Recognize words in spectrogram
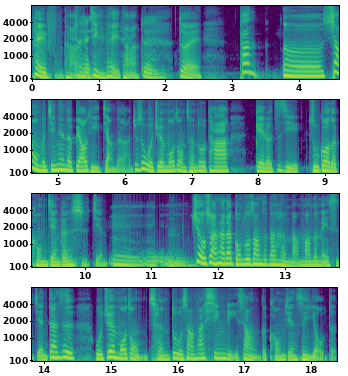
佩服他对，敬佩他。对，对他，呃，像我们今天的标题讲的啦，就是我觉得某种程度他给了自己足够的空间跟时间。嗯嗯嗯嗯，就算他在工作上真的很忙，忙的没时间，但是我觉得某种程度上，他心理上的空间是有的。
